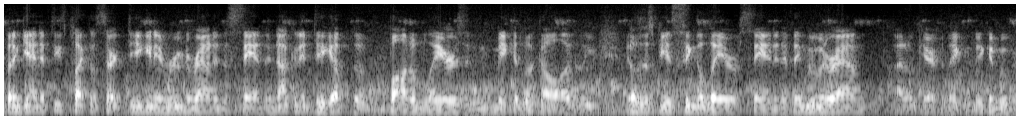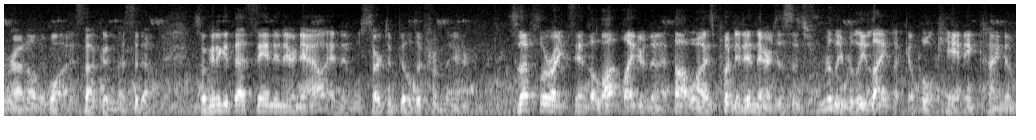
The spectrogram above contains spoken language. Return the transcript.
but again, if these plecos start digging and rooting around in the sand, they're not going to dig up the bottom layers and make it look all ugly. It'll just be a single layer of sand, and if they move it around, I don't care. They, they can move it around all they want. It's not going to mess it up. So I'm going to get that sand in there now, and then we'll start to build it from there. So that Flourite sand's a lot lighter than I thought. While I was putting it in there, it's just it's really, really light, like a volcanic kind of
